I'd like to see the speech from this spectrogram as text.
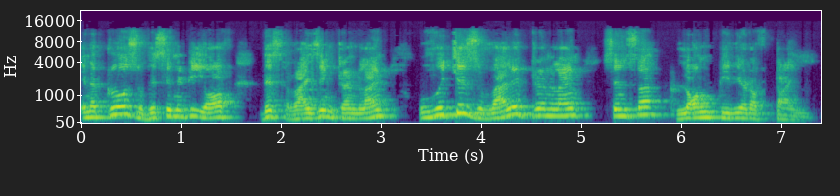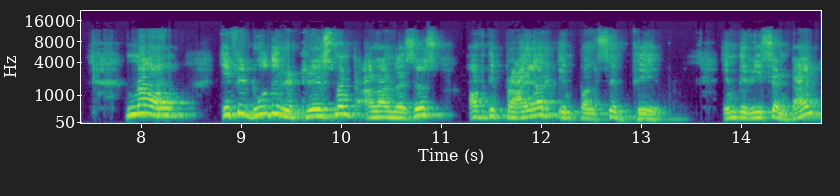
in a close vicinity of this rising trend line, which is valid trend line since a long period of time. Now, if you do the retracement analysis of the prior impulsive wave, in the recent time.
